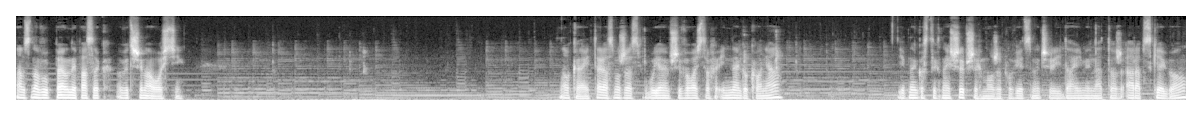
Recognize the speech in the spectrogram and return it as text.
Mam znowu pełny pasek wytrzymałości. Ok, teraz może spróbujemy przywołać trochę innego konia. Jednego z tych najszybszych może powiedzmy, czyli dajmy na to, że arabskiego.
